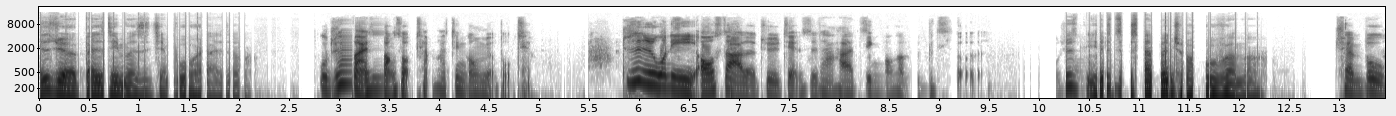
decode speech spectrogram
你是觉得 Ben Simmons 捡不回来是吗？我觉得他本来是防守强，他进攻没有多强。就是如果你以 All Star 的去检视他，他的进攻可能是不及格的。就是你是指三分球部分吗？全部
